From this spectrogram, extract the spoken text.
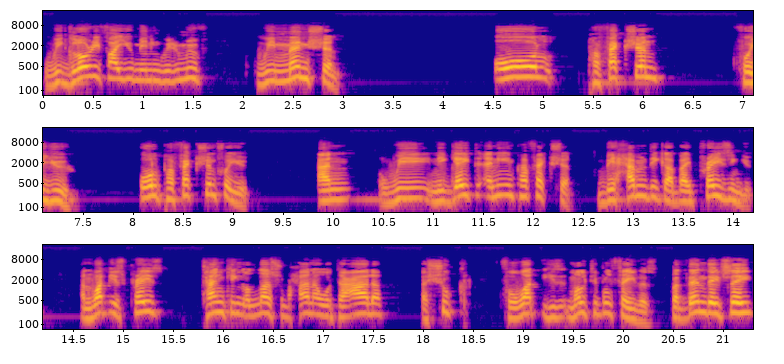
we glorify you, meaning we remove, we mention all perfection for you. All perfection for you. And we negate any imperfection. Bihamdika by praising you. And what is praise? thanking Allah subhanahu wa ta'ala a shukr for what his multiple favors. But then they say,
